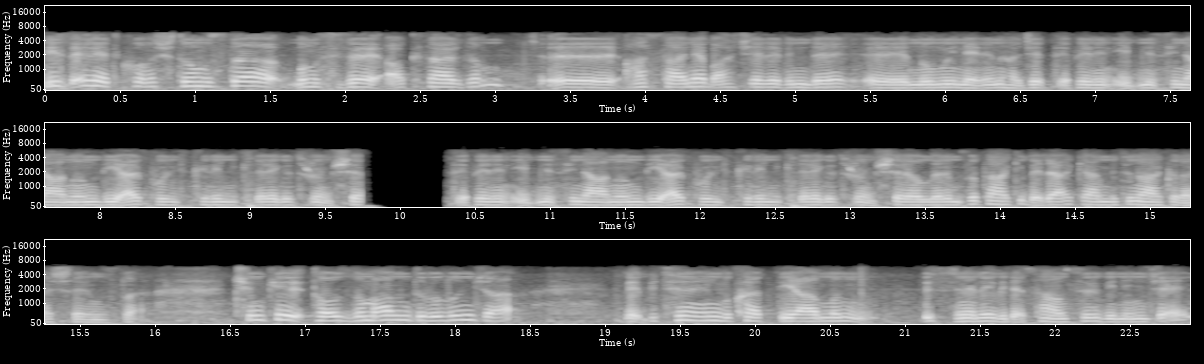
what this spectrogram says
Biz evet konuştuğumuzda bunu size aktardım. Ee, hastane bahçelerinde e, Numune'nin, Hacettepe'nin, İbn Sina'nın diğer polikliniklere götürülmüş Tepe'nin İbn Sina'nın diğer polikliniklere götürülmüş yaralılarımızı takip ederken bütün arkadaşlarımızla. Çünkü toz duman durulunca ve bütün bu katliamın üstüne de bir de sansür binince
